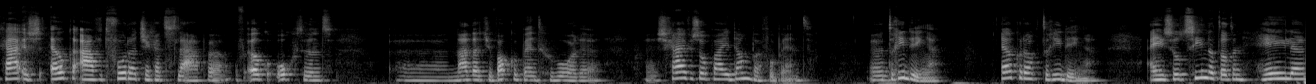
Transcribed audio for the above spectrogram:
Ga eens elke avond voordat je gaat slapen of elke ochtend nadat je wakker bent geworden, schrijf eens op waar je dankbaar voor bent. Drie dingen. Elke dag drie dingen. En je zult zien dat dat een hele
